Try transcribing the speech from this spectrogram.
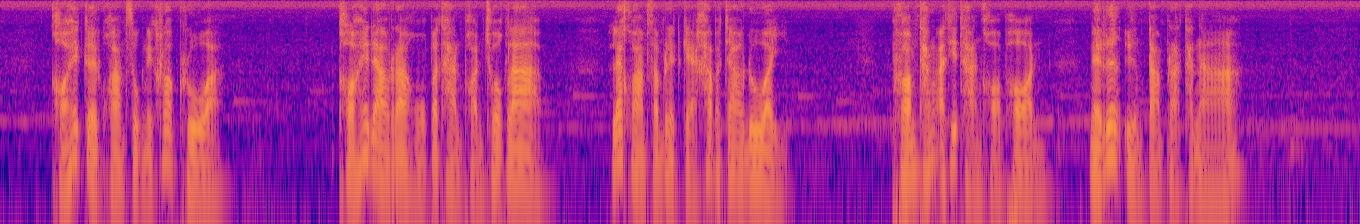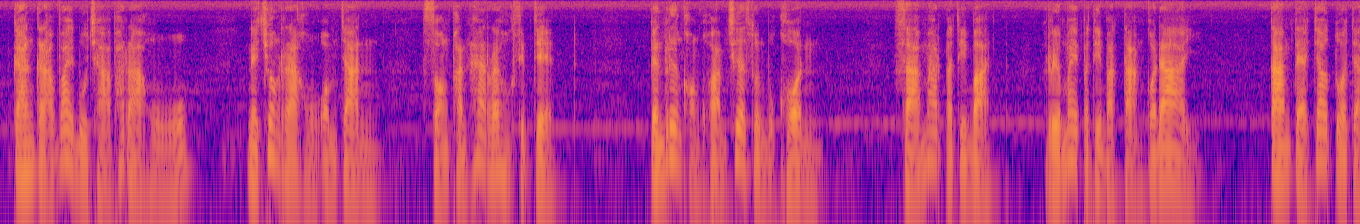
ๆ ขอให้เกิดความสุขในครอบครัว ขอให้ดาวราหูประทานผ่อนโชคลาภและความสำเร็จแก่ข้าพเจ้าด้วย พร้อมทั้งอธิษฐานขอพรในเรื่องอื่นตามปรารถนา การกราบไหว้บูชาพระราหู ในช่วงราหูอมจันทร์ 2567 เป็นเรื่องของความเชื่อส่วนบุคคล สามารถปฏิบัติหรือไม่ปฏิบัติตามก็ได้ ตามแต่เจ้าตัวจะ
